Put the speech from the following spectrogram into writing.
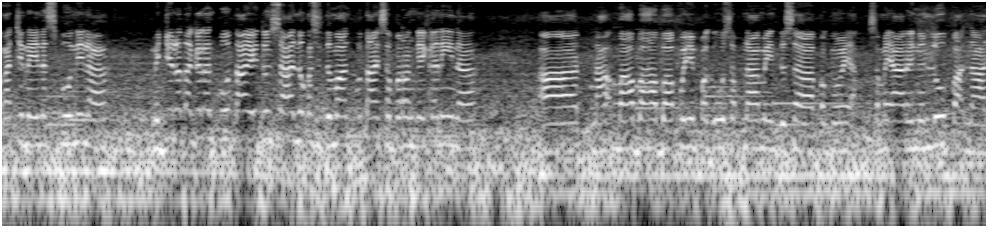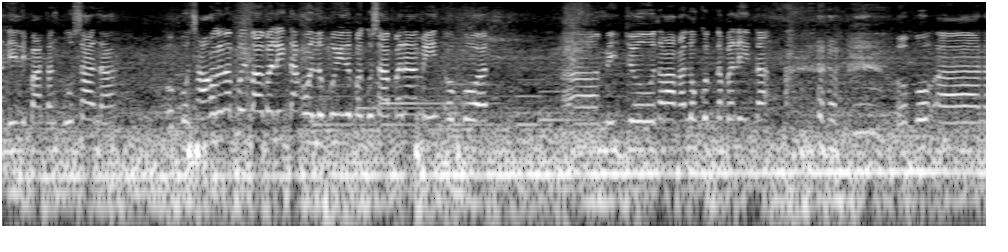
mga tsinelas po nila. Medyo natagalan po tayo dun sa ano kasi dumaan po tayo sa barangay kanina. At na, mahaba-haba po yung pag-uusap namin doon sa pagmamaya, sa may-ari ng lupa na lilipatan po sana. Opo, sa ako na lang po ibabalita kung ano po yung pag-usapan namin. Opo, at ah, medyo nakakalungkot na balita. Opo, at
